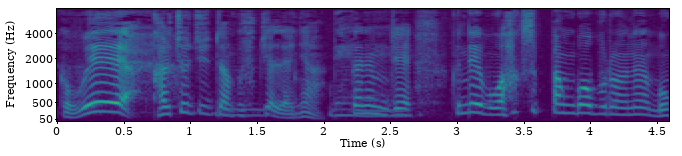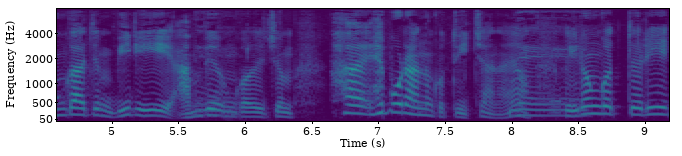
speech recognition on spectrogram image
그러니까 왜 가르쳐 주지도 않고 음. 숙제를 내냐? 네. 그러니까는 이제 근데 뭐 학습 방법으로는 뭔가 좀 미리 안 네. 배운 네. 걸좀 해보라는 것도 있잖아요. 네. 그러니까 이런 것들이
